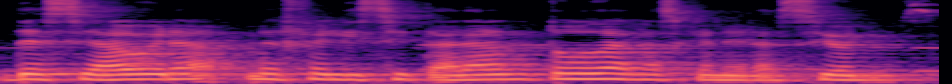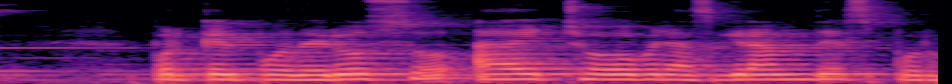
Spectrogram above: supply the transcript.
Desde ahora me felicitarán todas las generaciones, porque el poderoso ha hecho obras grandes por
